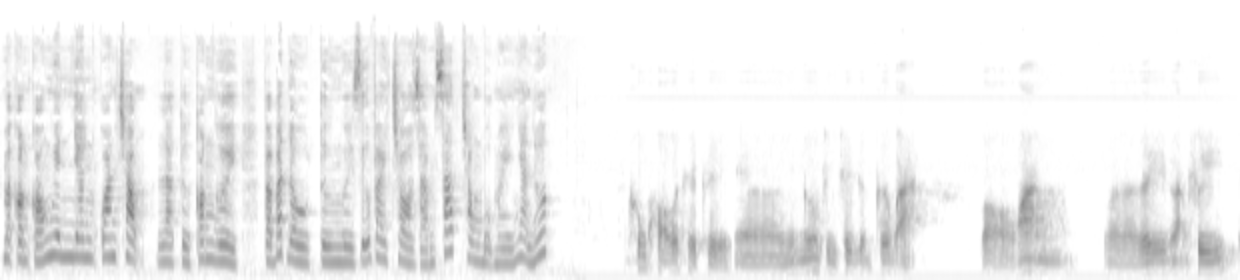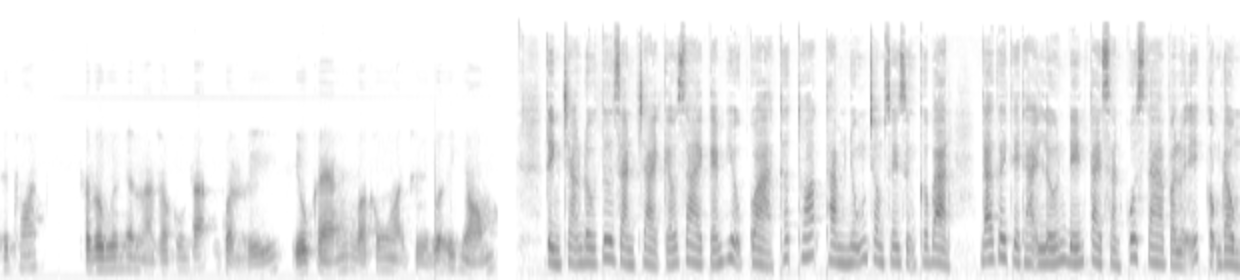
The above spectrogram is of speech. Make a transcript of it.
mà còn có nguyên nhân quan trọng là từ con người và bắt đầu từ người giữ vai trò giám sát trong bộ máy nhà nước. Không khó có thể kể ờ, những công trình xây dựng cơ bản bỏ hoang và gây lãng phí thất thoát theo tôi nguyên nhân là do công tác quản lý yếu kém và không loại trừ lợi ích nhóm Tình trạng đầu tư giàn trải kéo dài kém hiệu quả, thất thoát, tham nhũng trong xây dựng cơ bản đã gây thiệt hại lớn đến tài sản quốc gia và lợi ích cộng đồng.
